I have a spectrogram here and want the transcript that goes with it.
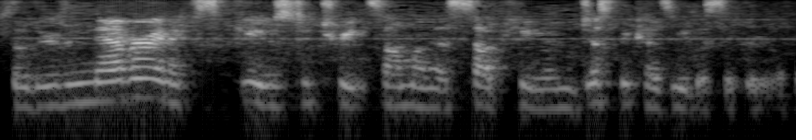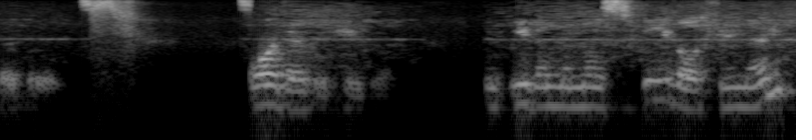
So there's never an excuse to treat someone as subhuman just because we disagree with their beliefs or their behavior. And even the most evil human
